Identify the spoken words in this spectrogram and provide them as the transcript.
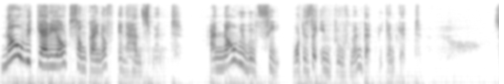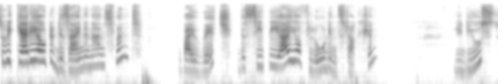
Now we carry out some kind of enhancement and now we will see what is the improvement that we can get. So, we carry out a design enhancement by which the CPI of load instruction reduced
